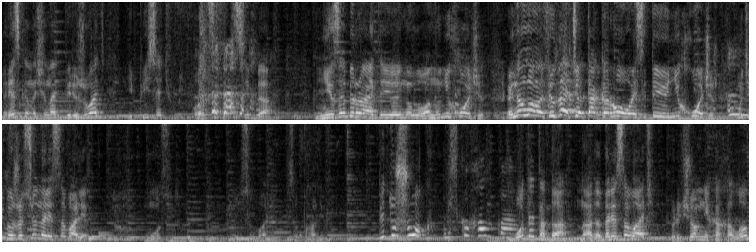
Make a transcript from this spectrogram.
резко начинает переживать и писать от себя. Не забирает ее НЛО, оно не хочет. НЛО, нафига тебе та корова, если ты ее не хочешь? Мы тебе уже все нарисовали. Мост нарисовали, забрали. Петушок. Без кухолка. Вот это да, надо дорисовать. Причем не хохолок,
